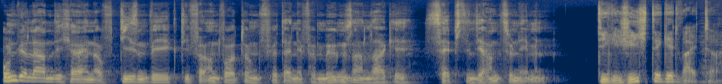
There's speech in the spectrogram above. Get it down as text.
und wir laden dich ein, auf diesem Weg die Verantwortung für deine Vermögensanlage selbst in die Hand zu nehmen. Die Geschichte geht weiter.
